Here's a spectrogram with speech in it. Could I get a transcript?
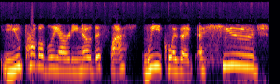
you probably already know this last week was a, a huge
